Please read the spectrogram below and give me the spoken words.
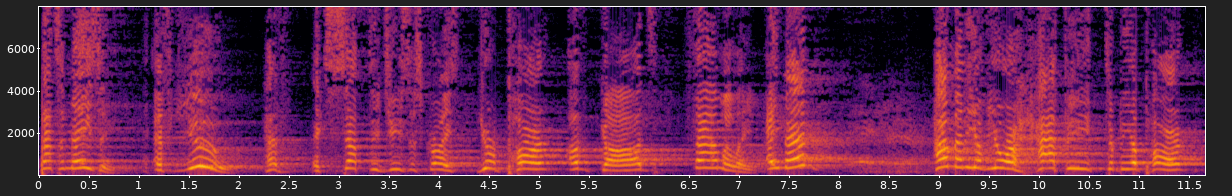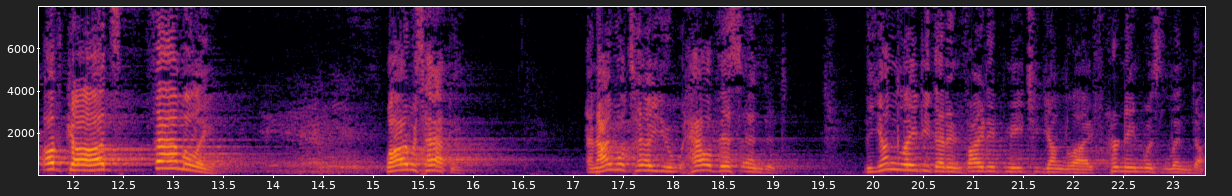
That's amazing. If you have accepted Jesus Christ, you're part of God's family. Amen? Amen? How many of you are happy to be a part of God's family? Well, I was happy. And I will tell you how this ended. The young lady that invited me to Young Life, her name was Linda.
